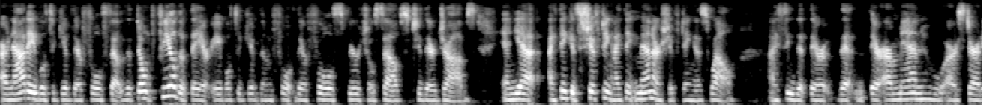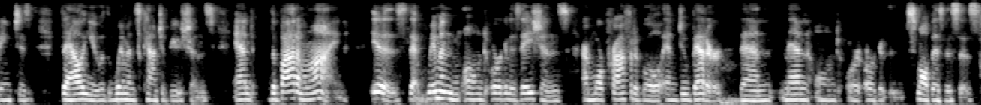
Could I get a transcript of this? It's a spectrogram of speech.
are not able to give their full self that don't feel that they are able to give them full, their full spiritual selves to their jobs. And yet i think it's shifting and i think men are shifting as well I see that there that there are men who are starting to value the women's contributions. And the bottom line is that women-owned organizations are more profitable and do better than men-owned or, or small businesses.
